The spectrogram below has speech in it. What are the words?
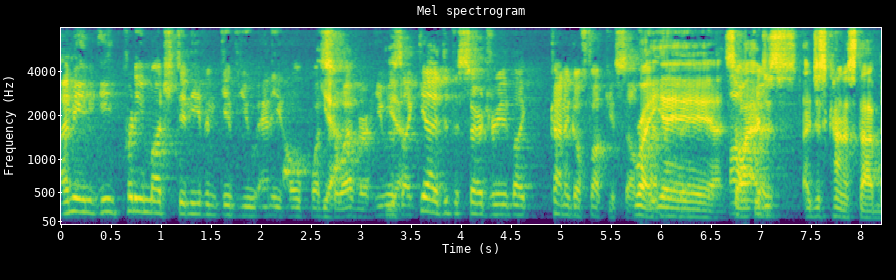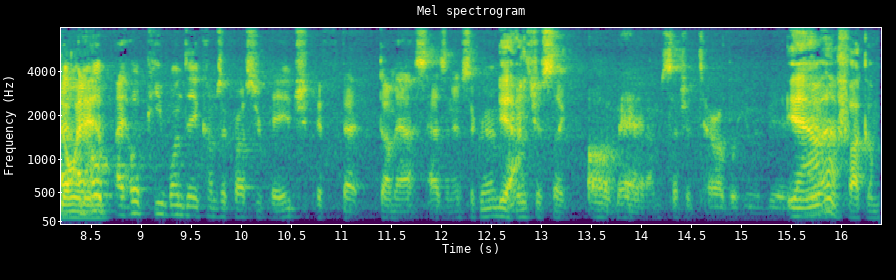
I mean, he pretty much didn't even give you any hope whatsoever. He was Yeah. like, "Yeah, I did the surgery. Like, kind of go fuck yourself." Right? Yeah, yeah, yeah. yeah. So Oh, I good. just, I just kind of stopped going I to him. hope, I hope he one day comes across your page if that dumbass has an Instagram. Yeah. he's just like, "Oh man, I'm such a terrible human being." Yeah, fuck him.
